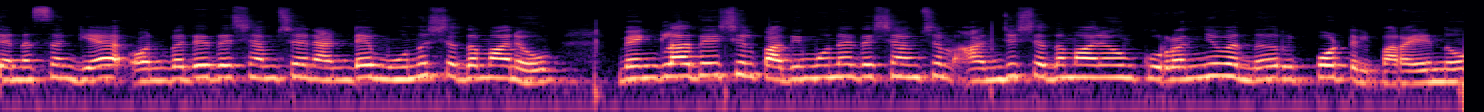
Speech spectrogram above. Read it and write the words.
ജനസംഖ്യ ഒൻപത് ദശാംശം രണ്ട് മൂന്ന് ശതമാനവും ബംഗ്ലാദേശിൽ പതിമൂന്ന് ദശാംശം അഞ്ച് ശതമാനവും കുറഞ്ഞുവെന്ന് റിപ്പോർട്ടിൽ പറയുന്നു.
